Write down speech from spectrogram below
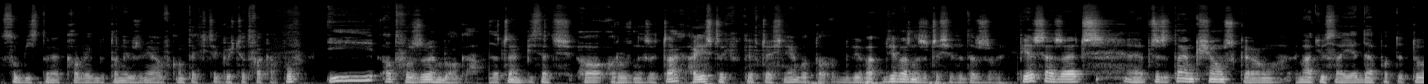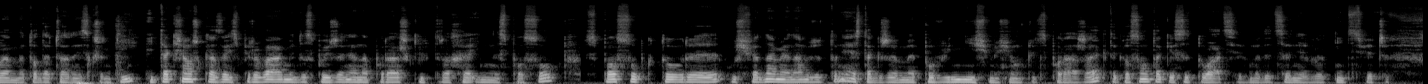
osobistą, jakkolwiek by to nie brzmiało w kontekście gości od fakapów i otworzyłem bloga. Zacząłem pisać o, o, różnych rzeczach, a jeszcze chwilkę wcześniej, bo to dwie, dwie ważne rzeczy się wydarzyły. Pierwsza rzecz, e, przeczytałem książkę Matthew Jeda pod tytułem Metoda czarnej skrzynki i ta książka zainspirowała mnie do spojrzenia na porażki w trochę inny sposób. Sposób, który uświadamia nam, że to nie jest tak, że my powinniśmy się uczyć z porażek, tylko są takie sytuacje w medycynie, w lotnictwie, czy w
